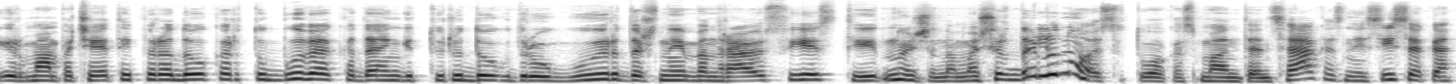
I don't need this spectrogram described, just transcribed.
ir man pačiai taip yra daug kartų buvę, kadangi turiu daug draugų ir dažnai bendrauju su jais, tai, nu, žinoma, aš ir dalinuosi tuo, kas man ten sekas, nesiseka.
